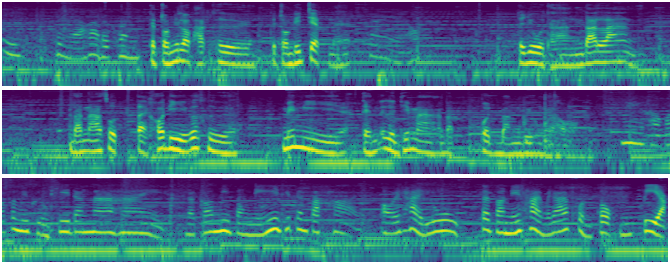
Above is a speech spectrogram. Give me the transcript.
มถึงแล้วค่ะทุกคน กระโจมที่เราพักคือกระโจมที่ 7 นะฮะใช่แล้วจะอยู่ทางด้านล่าง ด้านหน้าสุดแต่ข้อดีก็คือไม่มีเต็นท์อื่นที่มาแบบบดบังวิวของเรา นี่เขาก็จะมีพื้นที่ด้านหน้าให้ แล้วก็มีตรงนี้ที่เป็นตาข่าย เอาไว้ถ่ายรูป แต่ตอนนี้ถ่ายไม่ได้ฝนตกมันเปียก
